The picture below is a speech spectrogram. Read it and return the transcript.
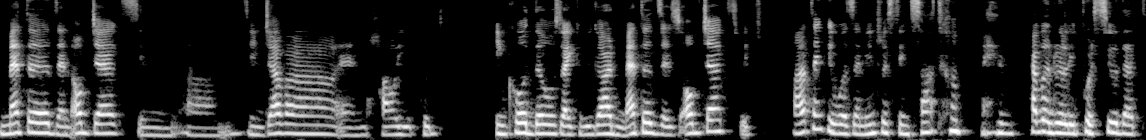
methods and objects in um, in java and how you could encode those like regard methods as objects which I think it was an interesting thought. I haven't really pursued that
